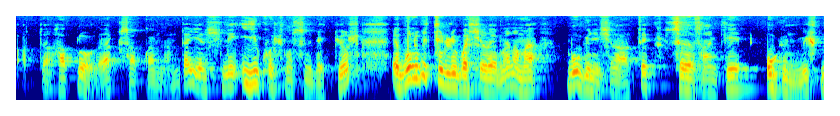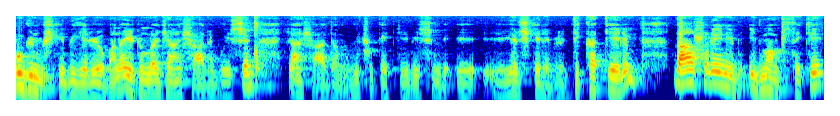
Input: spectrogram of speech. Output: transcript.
hatta haklı olarak sapkanların da yarışında iyi koşmasını bekliyoruz. E, bunu bir türlü başaramayan ama bugün için artık sıra sanki o günmüş, bugünmüş gibi geliyor bana. İdumla Can Şadi bu isim. Can Şadi'den bugün çok etkili bir isim e, e, yarış gelebilir. Dikkat diyelim. Daha sonra yine İdman Pist'teki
